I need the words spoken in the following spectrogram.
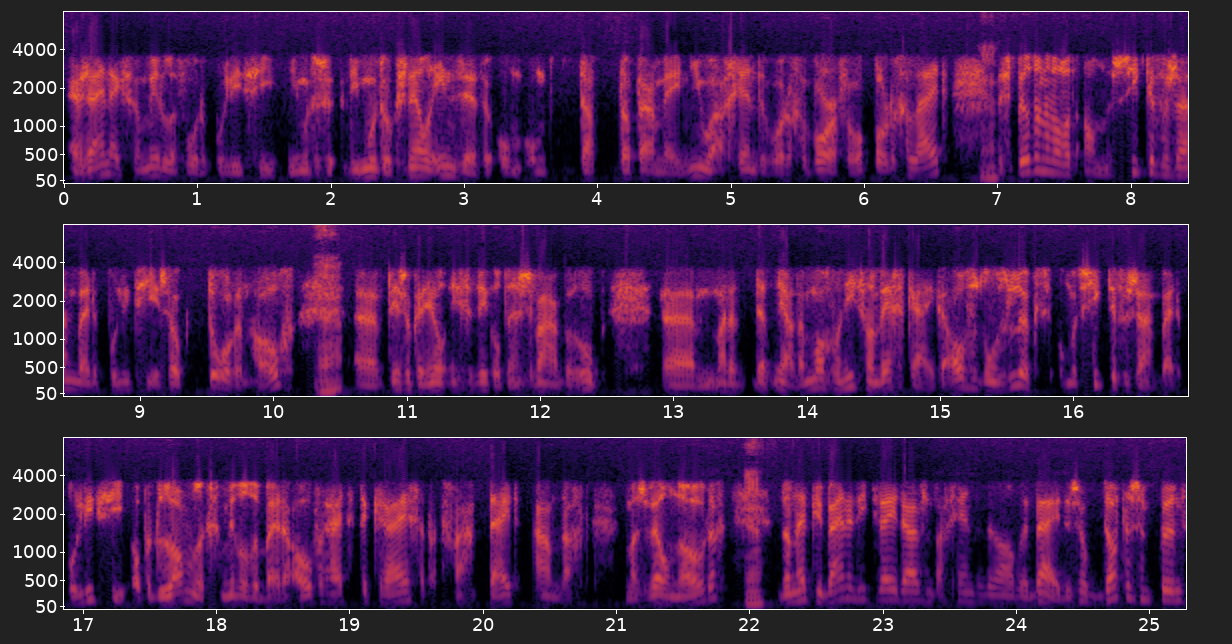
Er zijn extra middelen voor de politie. Die moeten, die moeten ook snel inzetten om, om dat, dat daarmee nieuwe agenten worden geworven, op worden geleid. Ja. Er speelt er nog wat anders. Ziekteverzuim bij de politie is ook torenhoog. Ja. Uh, het is ook een heel ingewikkeld en zwaar beroep. maar dat, dat, ja, daar mogen we niet van wegkijken. Als het ons lukt om het ziekteverzuim bij de politie op het landelijk gemiddelde bij de overheid te krijgen, dat vraagt tijd, aandacht, maar is wel nodig, ja. dan heb je bijna die 2000 agenten er alweer bij. Dus ook dat is een punt punt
